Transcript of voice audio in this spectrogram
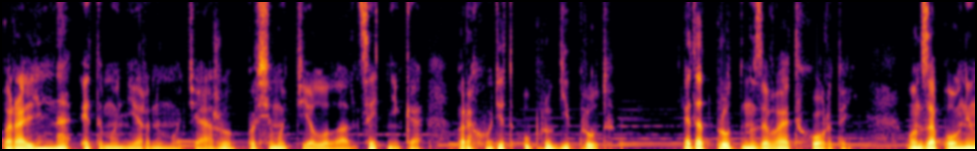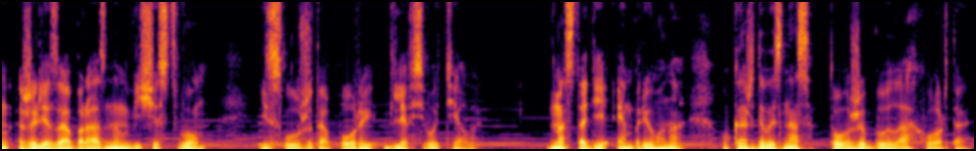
параллельно этому нервному тяжу по всему телу ланцетника проходит упругий пруд. Этот пруд называют хордой. Он заполнен железообразным веществом и служит опорой для всего тела. На стадии эмбриона у каждого из нас тоже была хорда.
